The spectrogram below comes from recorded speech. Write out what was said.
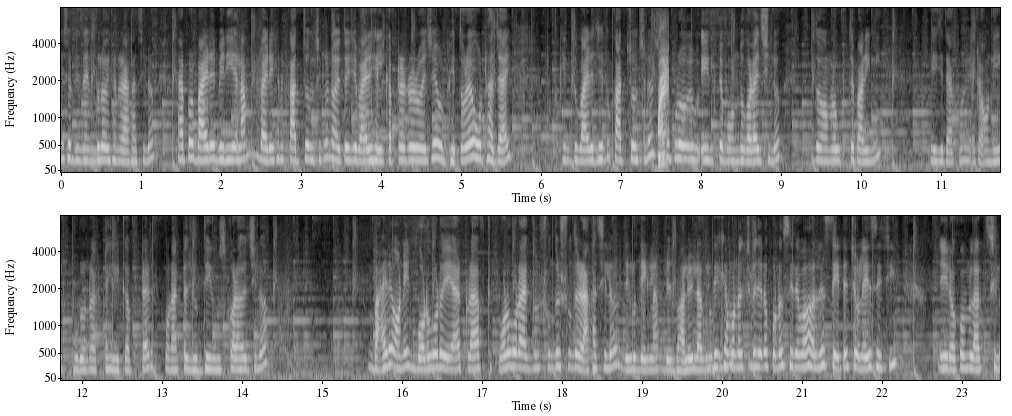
এইসব ডিজাইনগুলো এখানে রাখা ছিল। তারপর বাইরে বেরিয়ে এলাম, বাইরে এখানে কাজ চলছিল, নয়তো এই যে বাইরে হেলিকপ্টারও রয়েছে, ওর ভেতরেও ওঠা যায়। কিন্তু বাইরে যেহেতু কাজ চলছিল সেটা পুরো এই দিকটা বন্ধ করাই ছিল তো আমরা উঠতে পারিনি। এই যে দেখো, এটা অনেক পুরনো একটা হেলিকপ্টার কোনো একটা যুদ্ধে ইউজ করা হয়েছিল। বাইরে অনেক বড় বড় এয়ারক্রাফট বড় বড় একদম সুন্দর সুন্দর রাখা ছিল, যেগুলো দেখলাম, বেশ ভালোই লাগল। দেখে মনে হচ্ছিল যেন কোনো সিনেমা হলের সেটে চলে এসেছি। এইরকম লাগছিল।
